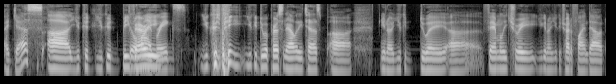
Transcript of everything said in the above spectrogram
I guess uh, you could you could be do Myers-Briggs. you could be you could do a personality test uh you know you could do a uh family tree you know you could try to find out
